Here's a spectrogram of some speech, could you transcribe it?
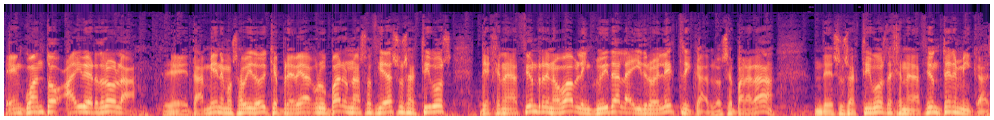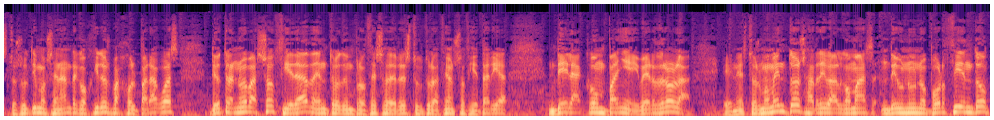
En cuanto a Iberdrola, eh, también hemos sabido hoy que prevé agrupar una sociedad sus activos de generación renovable, incluida la hidroeléctrica. Lo separará de sus activos de generación térmica. Estos últimos serán recogidos bajo el paraguas de otra nueva sociedad dentro de un proceso de reestructuración societaria de la compañía Iberdrola. En estos momentos, arriba algo más de un 1%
